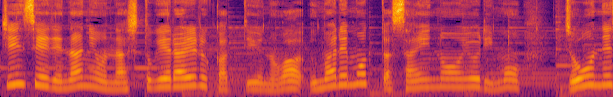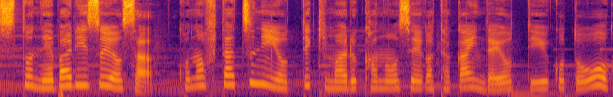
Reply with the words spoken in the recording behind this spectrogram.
人生で何を成し遂げられるかっていうのは生まれ持った才能よりも情熱と粘り強さこの2つによって決まる可能性が高いんだよっていうことを、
